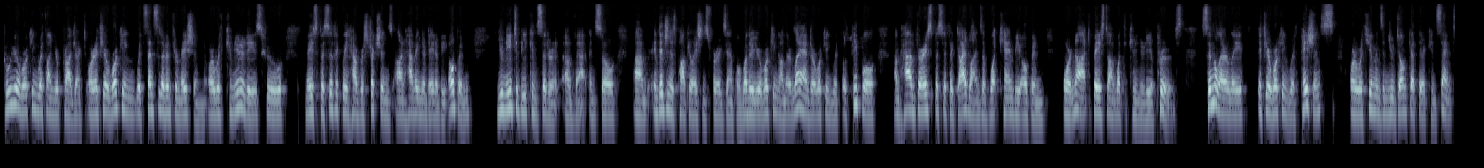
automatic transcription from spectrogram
who you're working with on your project, or if you're working with sensitive information or with communities who may specifically have restrictions on having their data be open, you need to be considerate of that. And so um, indigenous populations, for example, whether you're working on their land or working with those people, um, have very specific guidelines of what can be open or not based on what the community approves. Similarly, if you're working with patients or with humans and you don't get their consent,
